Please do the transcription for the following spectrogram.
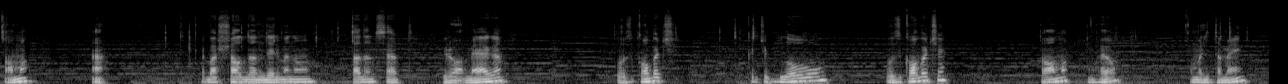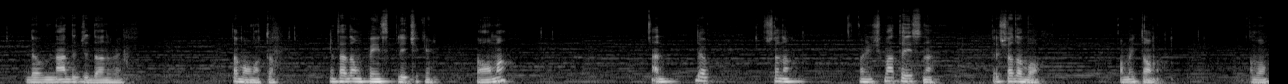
Toma. Ah. Vai baixar o dano dele, mas não tá dando certo. Virou a Mega. Close Combat. Cut Blow. Close Combat. Toma. Morreu. Toma ali também. Deu nada de dano, velho. Tá bom, matou. Vou tentar dar um Pain Split aqui. Toma. Ah, deu. Funcionou. A gente mata isso, né? Deixa eu dar bom. Toma e toma. Tá bom.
